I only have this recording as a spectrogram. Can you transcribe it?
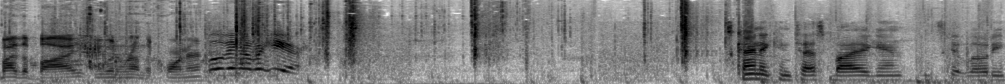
By the buy. You went around the corner. Moving over here. Let's kind of contest by again. Let's get Lodi.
